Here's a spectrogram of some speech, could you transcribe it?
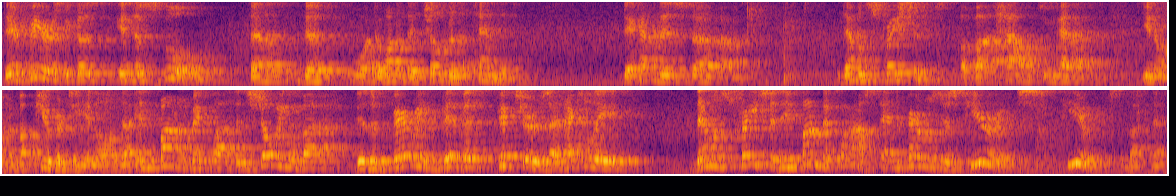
Their fear is because in the school that the one of the children attended, they have this uh, demonstrations about how to have, you know, about puberty and all of that in front of big class and showing about, there's a very vivid pictures and actually demonstration in front of the class and the parents just furious, furious about that.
